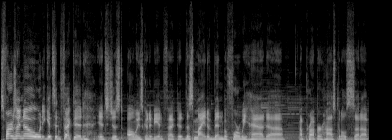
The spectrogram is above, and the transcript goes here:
As far as I know, when it gets infected, it's just always going to be infected. This might have been before we had uh, a proper hospital set up.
